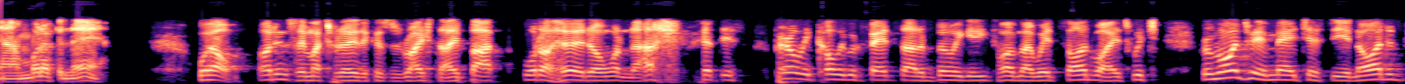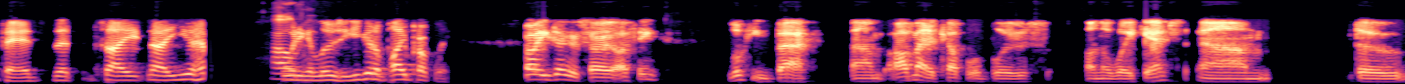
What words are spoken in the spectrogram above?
um, what happened there? Well, I didn't see much of it either because it was race day. But what I heard, I wanted to ask you about this. Apparently, Collingwood fans started booing any time they went sideways, which reminds me of Manchester United fans that say, "No, you have Oh, winning and losing. You got to play properly." Oh, exactly. So I think looking back, um, I've made a couple of blues on the weekend. Um, the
